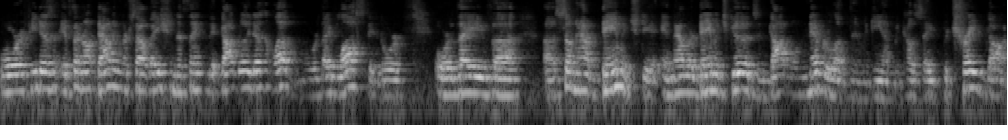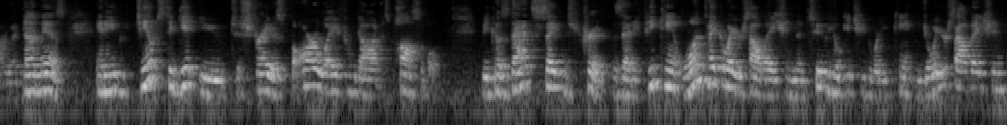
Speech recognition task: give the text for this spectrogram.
or if he doesn't if they're not doubting their salvation to think that god really doesn't love them or they've lost it or or they've uh, uh, somehow damaged it and now they're damaged goods and god will never love them again because they've betrayed god or they've done this and he attempts to get you to stray as far away from god as possible because that's satan's trick is that if he can't one take away your salvation then two he'll get you to where you can't enjoy your salvation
